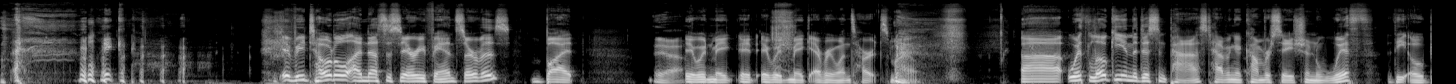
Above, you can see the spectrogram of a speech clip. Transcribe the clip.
like, it'd be total unnecessary fan service, but Yeah. it would make it, it would make everyone's heart smile. uh, with Loki in the distant past having a conversation with the OB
